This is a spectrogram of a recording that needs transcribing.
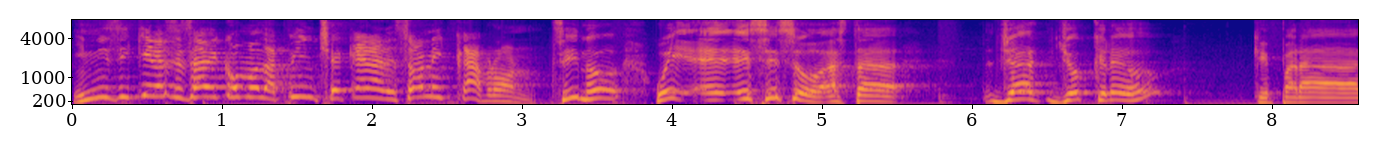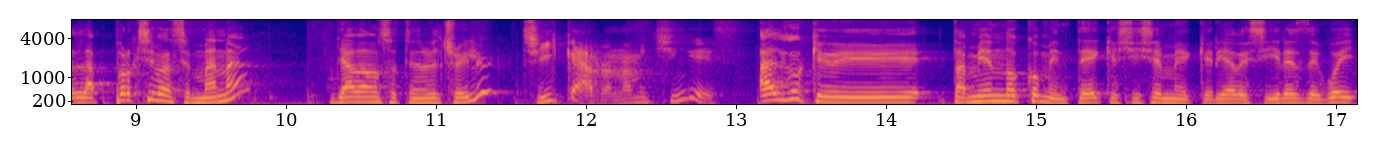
Y ni siquiera se sabe cómo la pinche cara de Sonic, cabrón. Sí, no, güey, eh, es eso. Hasta ya yo creo que para la próxima semana ya vamos a tener el trailer. Sí, cabrón, no me chingues. Algo que también no comenté, que sí se me quería decir, es de, güey,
